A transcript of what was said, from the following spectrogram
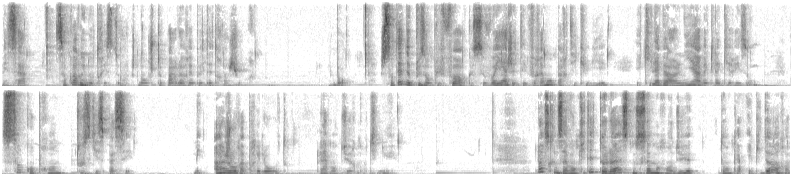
Mais ça, c'est encore une autre histoire dont je te parlerai peut-être un jour. Bon, je sentais de plus en plus fort que ce voyage était vraiment particulier et qu'il avait un lien avec la guérison, sans comprendre tout ce qui se passait. Mais un jour après l'autre, l'aventure continuait. Lorsque nous avons quitté Tolos, nous sommes rendus donc à Épidore.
